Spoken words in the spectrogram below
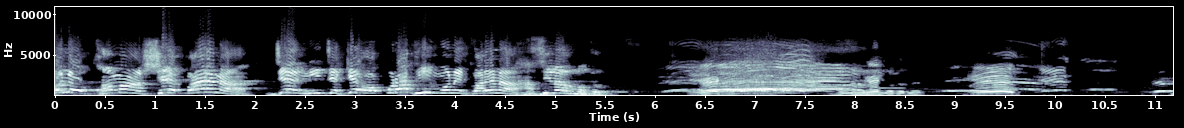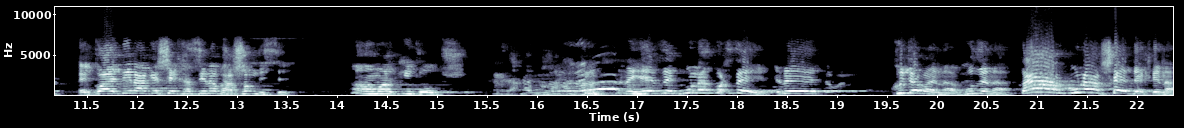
হলো, ক্ষমা সে পায় না, যে নিজেকে অপরাধী মনে করে না। হাসিনার মতো। কয়েকদিন আগে শেখ হাসিনা ভাষণ দিছে। আমার কি দোষ? মানে হে যে গুণা করছে খুঁজে পায় না, বুঝে না। তার গুণা সে দেখে না।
